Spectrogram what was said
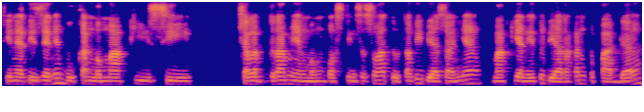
si netizennya bukan memaki si selebgram yang memposting sesuatu, tapi biasanya makian itu diarahkan kepada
